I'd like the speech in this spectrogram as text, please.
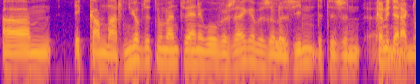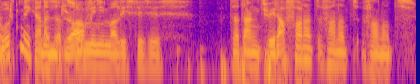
Ehm, ik kan daar nu op dit moment weinig over zeggen. We zullen zien. Dit is een, Kan u daar een- akkoord mee gaan als dat zo minimalistisch is? Dat hangt weer af van het, van het, van het,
